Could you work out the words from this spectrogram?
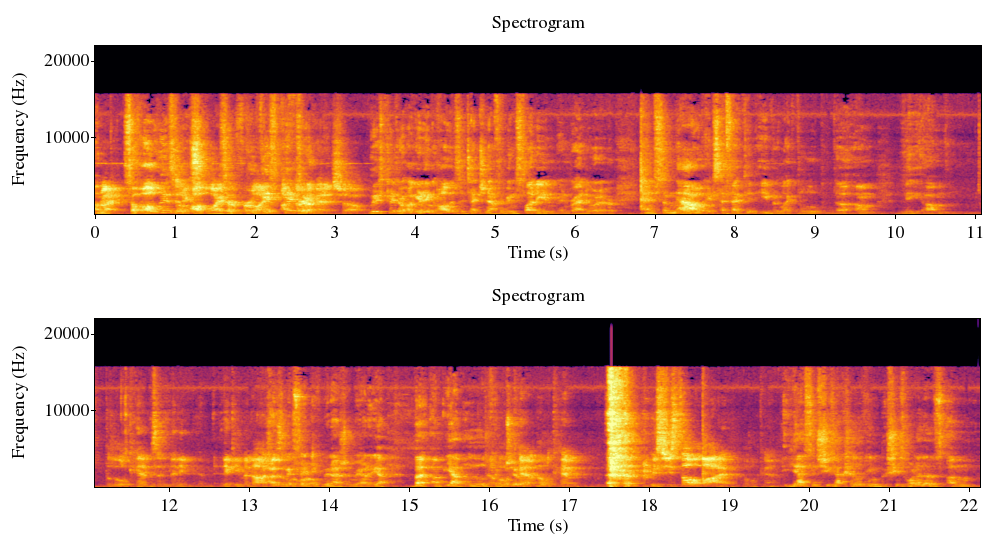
Um, Right. So all these To all, so for like these a kids 30 are these kids are all getting all this attention after being slutty and, and bratty whatever, and so now it's affected even like the little the um the um The little Kims and Nicki, Nicki I was gonna the say. Nicki Minaj and Rihanna, yeah, but um yeah, the little Yeah, Kim little too. Kim. Little Kim. Is she still alive, Little Kim? Yes, and she's actually looking. She's one of those um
